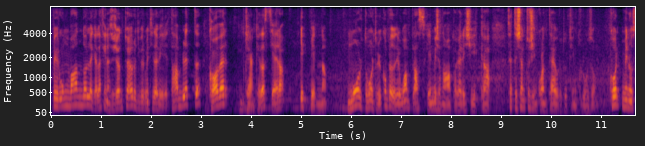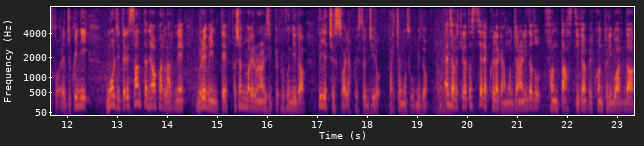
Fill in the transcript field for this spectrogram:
Per un bundle che alla fine a 600 euro ti permette di avere tablet, cover che è anche tastiera e penna molto molto più completo del OnePlus che invece andavamo a pagare circa 750 euro tutto incluso con meno storage. Quindi molto interessante andiamo a parlarne brevemente facendo magari un'analisi più approfondita degli accessori a questo giro. Partiamo subito. Eh già perché la tastiera è quella che abbiamo già analizzato fantastica per quanto riguarda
